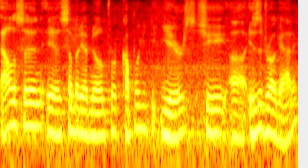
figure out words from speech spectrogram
Allison is somebody I've known for a couple years. She uh, is a drug addict.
